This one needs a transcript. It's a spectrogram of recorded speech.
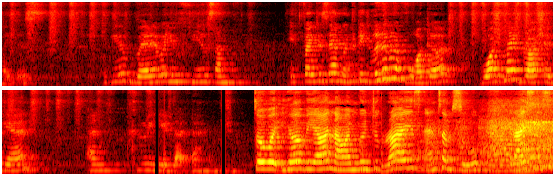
like this okay wherever you feel some effect is there i'm going to take a little bit of water wash my brush again and create that dimension. So here we are. Now i'm going to rice and some soup. Rice is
